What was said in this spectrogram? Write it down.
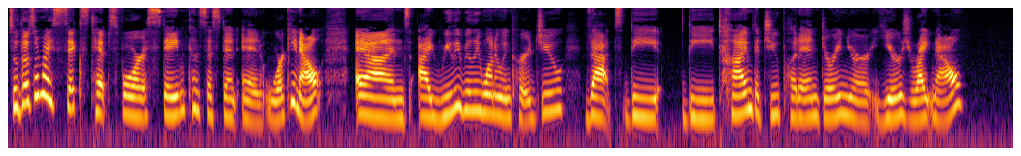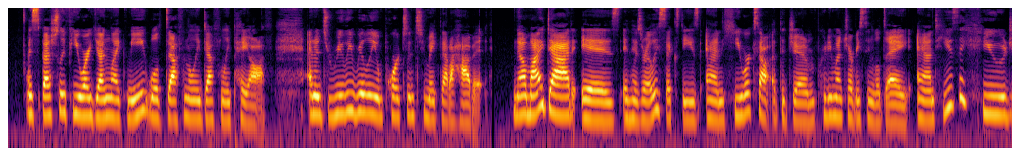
So, those are my six tips for staying consistent in working out. And I really, really want to encourage you that the the time that you put in during your years right now especially if you are young like me, will definitely, definitely pay off. And it's really, really important to make that a habit. Now, my dad is in his early 60s and he works out at the gym pretty much every single day. And he's a huge,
